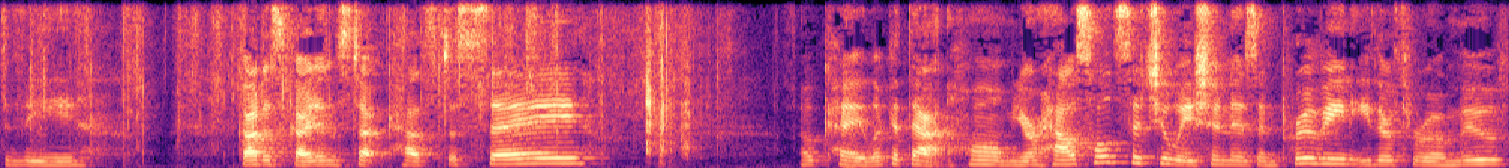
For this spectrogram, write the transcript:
the Goddess Guidance deck has to say. Okay, look at that. Home. Your household situation is improving either through a move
